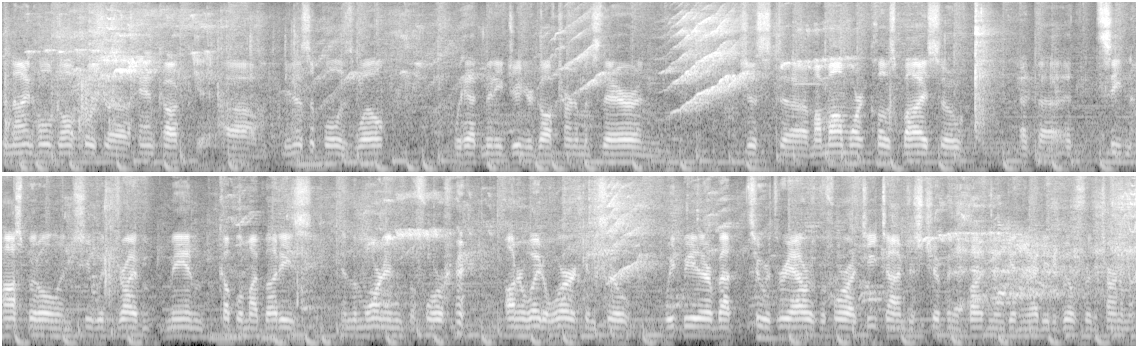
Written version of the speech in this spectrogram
the nine-hole golf course, uh, Hancock um, Municipal as well. We had many junior golf tournaments there, and just uh, my mom worked close by, so at the at Seton Hospital, and she would drive me and a couple of my buddies in the morning before on her way to work, and so we'd be there about two or three hours before our tee time, just chipping and putting and getting ready to go for the tournament.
